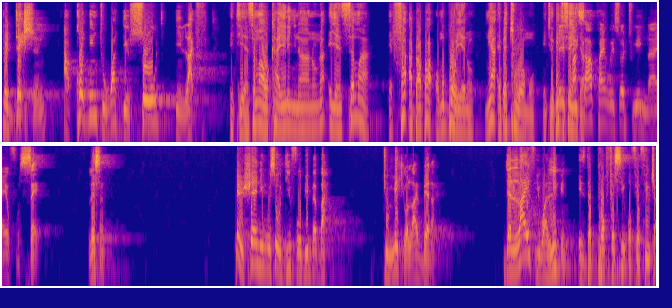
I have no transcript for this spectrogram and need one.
prediction according to what they sowed in life. Nti nsɛm a wɔkaeɛ no nyinaa no na ɛyɛ nsɛm a ɛfa abrabɔ a ɔmo bɔɔyɛ no nea ɛbɛto wɔn mu. Nti obi te sɛ yuda. saa kwan wei so atue nyinaa ɛfo sɛ listen. Nhwɛ anim sɛ odiifoɔ bi bɛba to make your life better. The life you are living is the prophecy of your future.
